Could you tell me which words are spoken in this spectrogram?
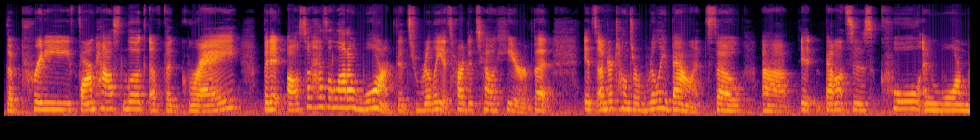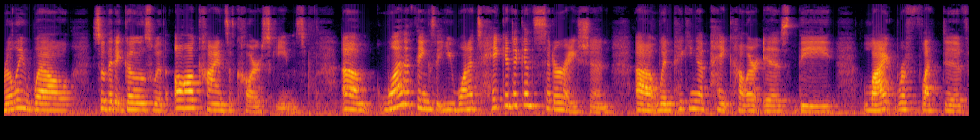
the pretty farmhouse look of the gray, but it also has a lot of warmth. It's really, it's hard to tell here, but its undertones are really balanced. So uh, it balances cool and warm really well so that it goes with all kinds of color schemes. Um, one of the things that you want to take into consideration uh, when picking a paint color is the light reflective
